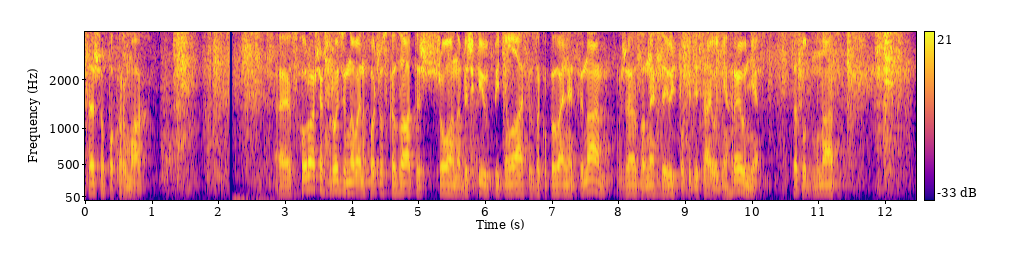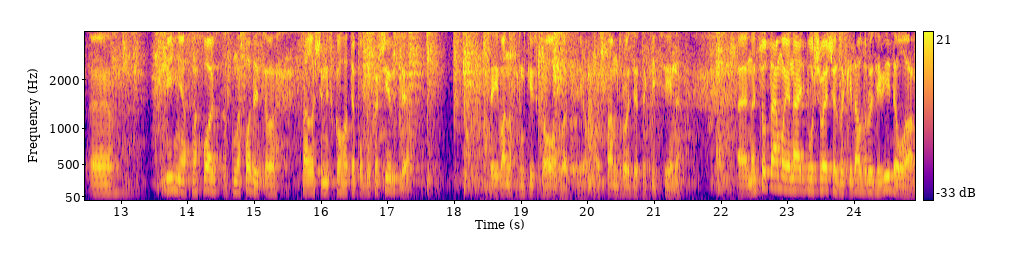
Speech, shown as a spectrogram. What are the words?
Це що по кормах. Е, З хороших, друзі, новин хочу сказати, що на бичків піднялася закупівельна ціна. Вже за них дають по 51 гривні. Це тут у нас е, Відня знаходиться в селищі міського типу Букачівці. Це Івано-Франківська область. Ось там, друзі, такі ціни. Е, На цю тему я навіть був швидше закидав, друзі, відео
